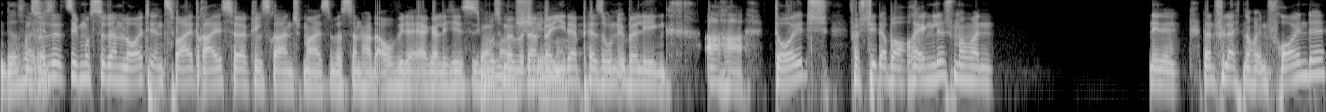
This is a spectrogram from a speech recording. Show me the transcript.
Das und zusätzlich musst du dann Leute in zwei, drei Circles reinschmeißen, was dann halt auch wieder ärgerlich ist. Ich ja, muss mir dann bei jeder Person überlegen, aha, Deutsch, versteht aber auch Englisch, machen wir nee, nee. dann vielleicht noch in Freunde,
